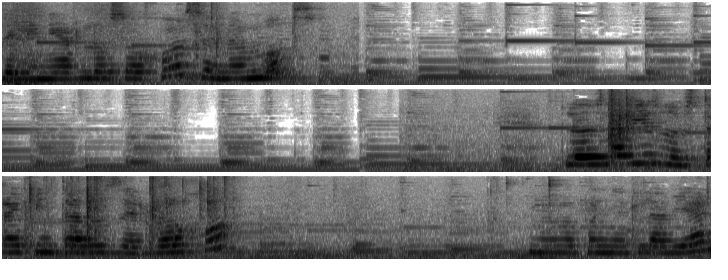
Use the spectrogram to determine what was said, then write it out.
delinear los ojos en ambos. Los labios los trae pintados de rojo. Me voy a poner labial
